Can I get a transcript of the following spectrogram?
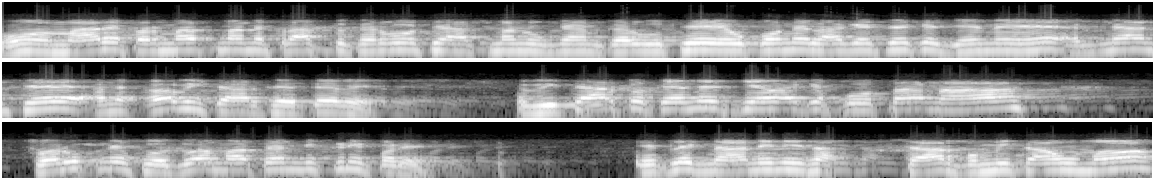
હું મારે પરમાત્માને પ્રાપ્ત કરવો છે, આત્માનું જ્ઞાન કરવું છે, એવું કોને લાગે છે કે જેને અજ્ઞાન છે અને અવિચાર છે તેવે? વિચાર તો તેને જ કહેવાય કે પોતાના સ્વરૂપને શોધવા માટે નીકળી પડે. એટલે જ્ઞાનીની ચાર ભૂમિકાઓમાં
